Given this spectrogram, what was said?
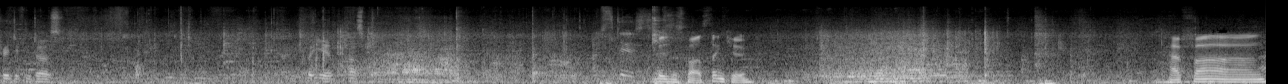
Three different doors. Put your passport. Business class, thank you. Have fun.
